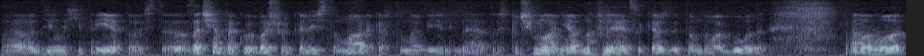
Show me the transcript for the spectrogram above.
э, дело хитрее, то есть э, зачем такое большое количество марок автомобилей, да, то есть почему они обновляются каждые там два года, вот,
